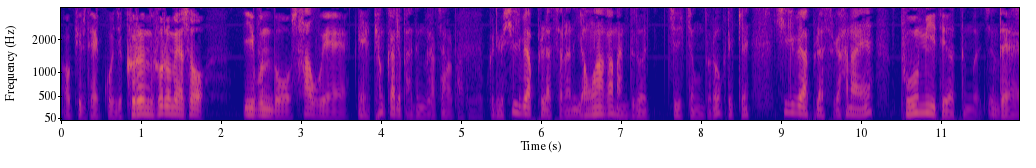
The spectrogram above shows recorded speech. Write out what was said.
어필이 됐고 이제 그런 흐름에서 이분도 사후에 네, 평가를 받은 거죠. 받은 그리고 실비아 플러스라는 영화가 만들어 질 정도로 그렇게 실비아 플러스가 하나의 붐이 되었던 거죠. 네.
